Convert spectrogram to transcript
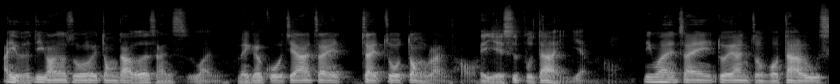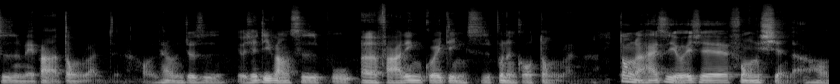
啊，有的地方又说会冻到二三十万，每个国家在在做冻卵哦，也是不大一样哦。另外，在对岸中国大陆是没办法冻卵的哦，他们就是有些地方是不呃法令规定是不能够冻卵的。冻卵还是有一些风险的哈。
